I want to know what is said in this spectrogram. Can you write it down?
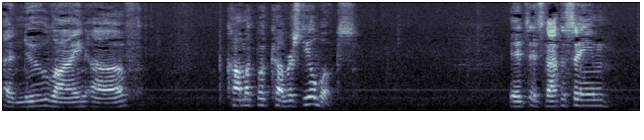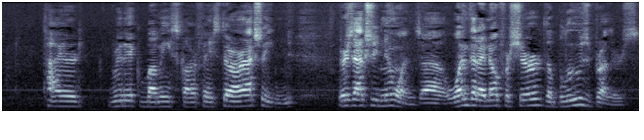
a new line of comic book cover steelbooks. It's it's not the same tired Riddick, Mummy, Scarface. There are actually there's actually new ones. Uh, one that I know for sure, the Blues Brothers,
